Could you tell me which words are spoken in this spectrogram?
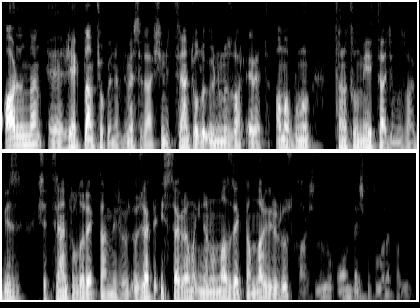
Ardından e, reklam çok önemli. Mesela şimdi Trendyol'da ürünümüz var. Evet ama bunu tanıtılmaya ihtiyacımız var. Biz işte Trendyol'da reklam veriyoruz. Özellikle Instagram'a inanılmaz reklamlar veriyoruz. Karşılığını 15 kat olarak alıyoruz.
